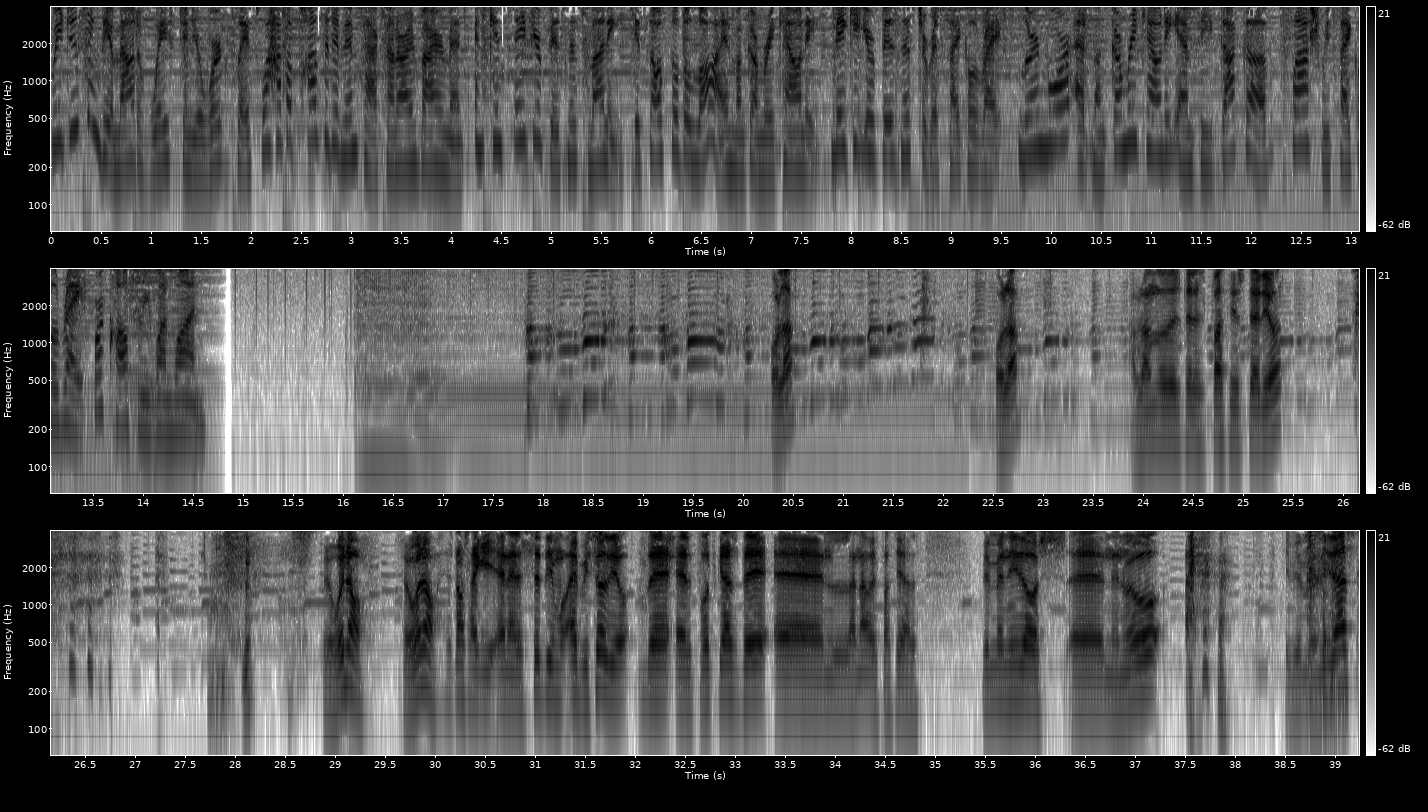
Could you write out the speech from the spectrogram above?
Reducing the amount of waste in your workplace will have a positive impact on our environment and can save your business money. It's also the law in Montgomery County. Make it your business to recycle right. Learn more at montgomerycountymd.gov slash recycle right or call 311. Hola. Hola. Hablando desde el espacio exterior. Pero bueno, pero bueno, estamos aquí en el séptimo episodio del podcast de eh, la nave espacial. Bienvenidos eh, de nuevo y bienvenidas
